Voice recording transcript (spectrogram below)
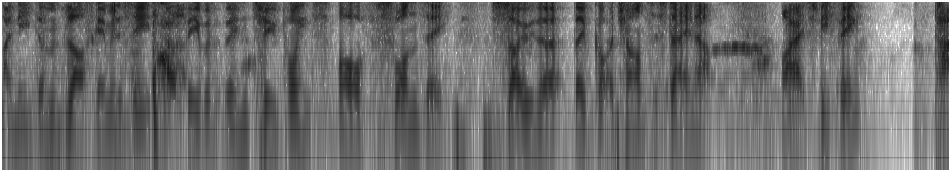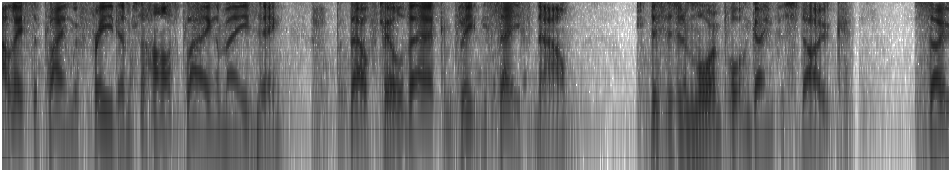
I need them last game of the season to be within two points of Swansea, so that they've got a chance of staying up. I actually think Palace are playing with freedom. Zaha's playing amazing, but they'll feel they're completely safe now. This is a more important game for Stoke, so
